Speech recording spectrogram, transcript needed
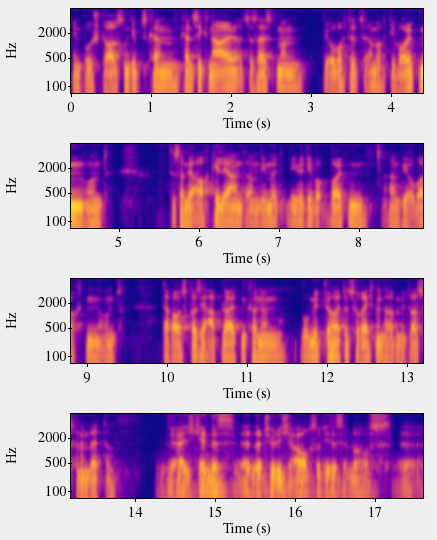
Im Busch draußen gibt es kein, kein Signal. Also das heißt, man beobachtet einfach die Wolken und das haben wir auch gelernt, ähm, wie, wir, wie wir die Wolken ähm, beobachten und daraus quasi ableiten können, womit wir heute zu rechnen haben, mit was für einem Wetter. Ja, ich kenne das äh, natürlich auch, so dieses immer aufs, äh,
